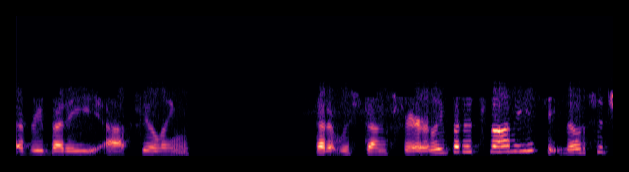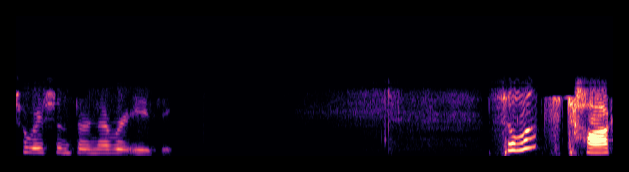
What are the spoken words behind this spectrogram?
everybody uh, feeling that it was done fairly, but it's not easy. Those situations are never easy. So let's talk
